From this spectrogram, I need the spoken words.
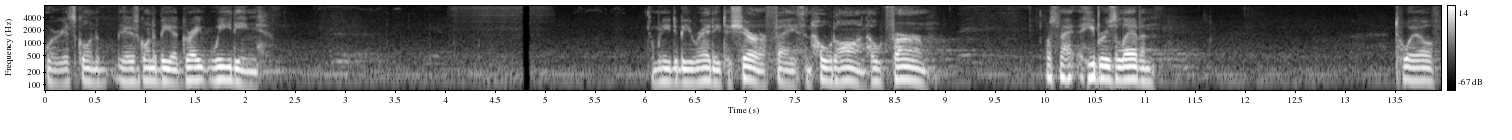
where it's going to, there's going to be a great weeding And we need to be ready to share our faith and hold on, hold firm. What's that? Hebrews 11, 12?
